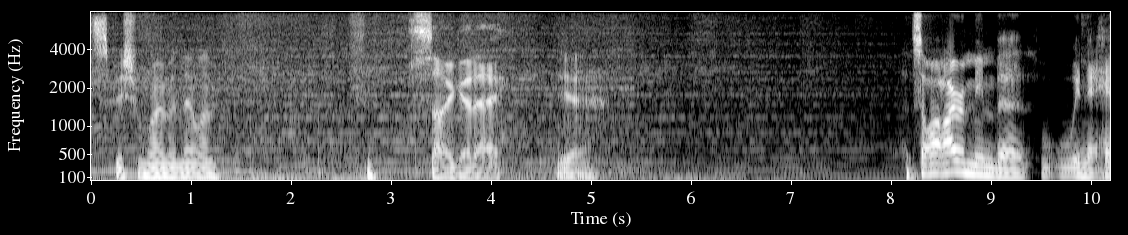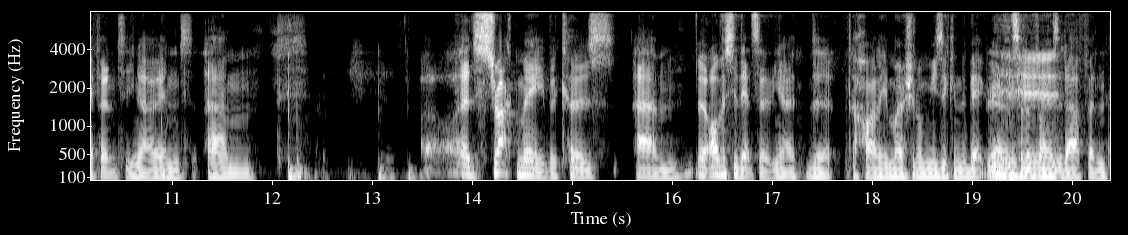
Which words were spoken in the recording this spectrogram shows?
Special moment that one. so good, eh? Yeah. So I remember when that happened, you know, and um, it struck me because um, obviously that's a you know the, the highly emotional music in the background yeah. sort of plays it up and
